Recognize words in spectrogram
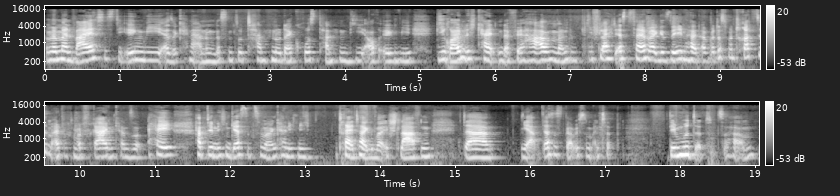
Und wenn man weiß, dass die irgendwie, also keine Ahnung, das sind so Tanten oder Großtanten, die auch irgendwie die Räumlichkeiten dafür haben, man die vielleicht erst zweimal gesehen hat, aber dass man trotzdem einfach mal fragen kann, so, hey, habt ihr nicht ein Gästezimmer und kann ich nicht drei Tage bei euch schlafen? Da, ja, das ist, glaube ich, so mein Tipp, den Mut dazu zu haben.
